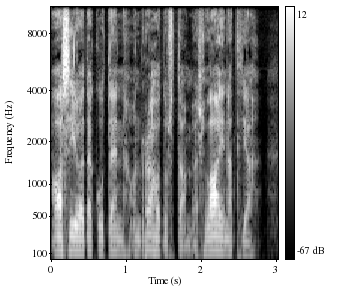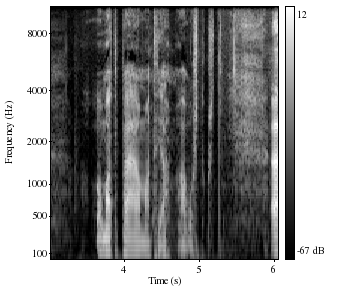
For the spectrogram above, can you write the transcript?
asioita, kuten on rahoitusta on myös lainat ja omat pääomat ja avustukset. Öö,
